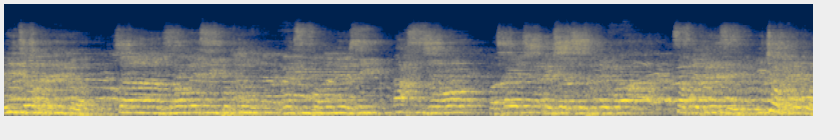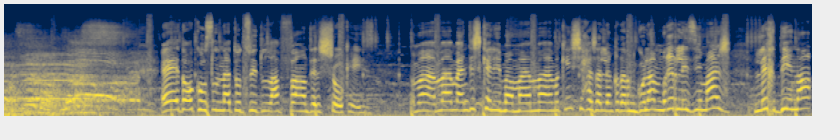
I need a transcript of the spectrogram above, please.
Et les choses cette première fois. Ça fait plaisir. Et ciao, Nico. Vraiment. Yes. et donc وصلنا tout de suite la fin ديال ال showcase ما ما ما عنديش كلمه ما ما, ما كاينش شي حاجة اللي نقدر نقولها من غير les images اللي خدينا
